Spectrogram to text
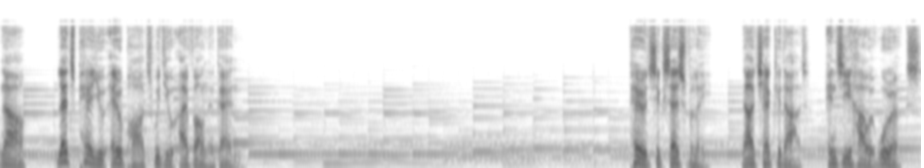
Now, let's pair your AirPods with your iPhone again. Paired successfully. Now check it out and see how it works.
